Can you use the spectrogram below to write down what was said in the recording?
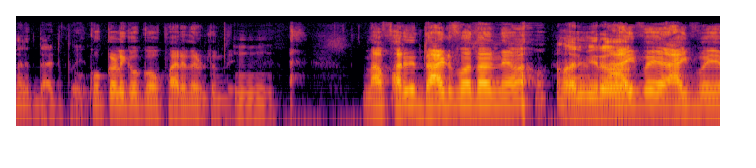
పరిధి దాటిపోయింది. ఒక్కొక్కడికి ఒక్కొక్క పరిధి ఉంటుంది. నా పరిధి దాటిపోతానేమో. అని మీరు ఆగిపోయే ఆగిపోయే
